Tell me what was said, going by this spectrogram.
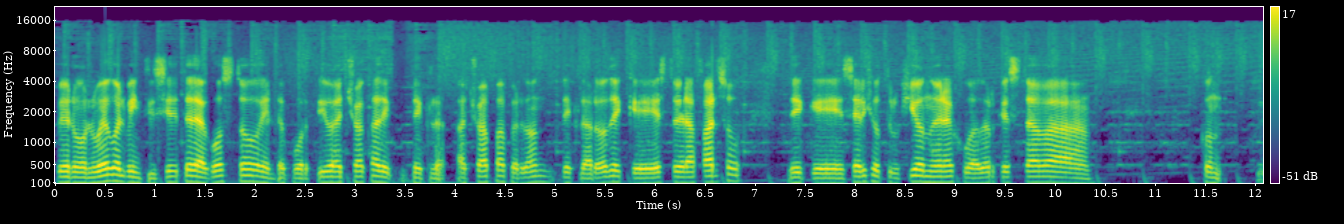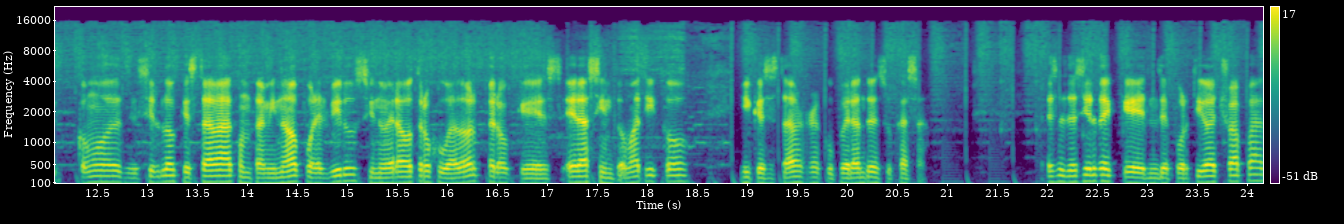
pero luego el 27 de agosto el Deportivo Achuapa, perdón, declaró de que esto era falso, de que Sergio Trujillo no era el jugador que estaba ¿cómo decirlo? que estaba contaminado por el virus, sino era otro jugador, pero que era sintomático y que se estaba recuperando en su casa. Es decir, de que el Deportivo Chuapa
